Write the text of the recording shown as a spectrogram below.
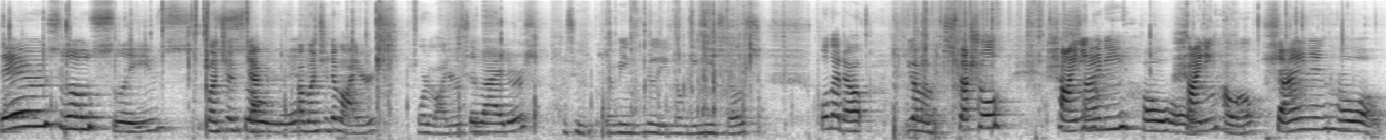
there's those sleeves. Bunch of So deck, a bunch of dividers, four dividers. Dividers. who, I mean, really nobody needs those. Pull that out. You have a special shining, Shiny Ho-Oh. shining ho Shining Ho-Oh.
